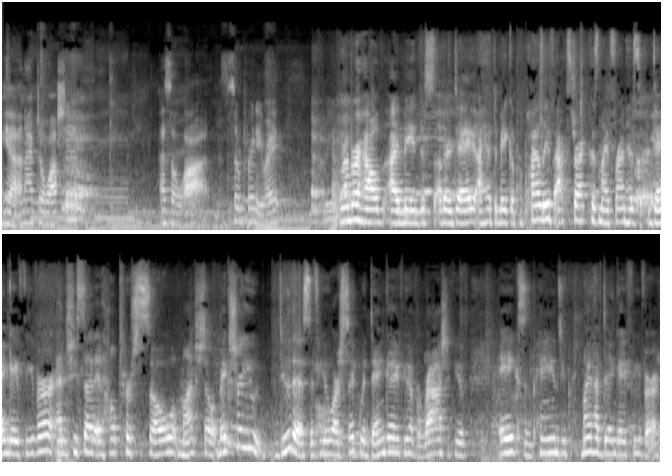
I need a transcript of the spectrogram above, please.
Yeah, and I have to wash it. That's a lot. It's so pretty, right? Remember how I made this other day? I had to make a papaya leaf extract because my friend has dengue fever, and she said it helped her so much. So make sure you do this if you are sick with dengue, if you have a rash, if you have aches and pains, you might have dengue fever.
